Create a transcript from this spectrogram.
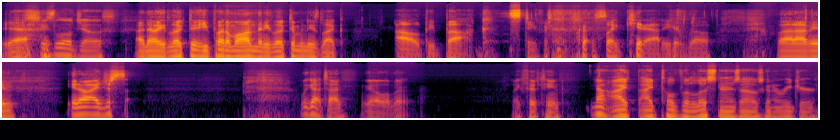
Yeah, She's a little jealous. I know. He looked at he put them on, then he looked at him and he's like, I'll be back. Stupid. I was like, get out of here, bro. But I mean, you know, I just we got time. We got a little bit, like fifteen. No, I I told the listeners I was going to read your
